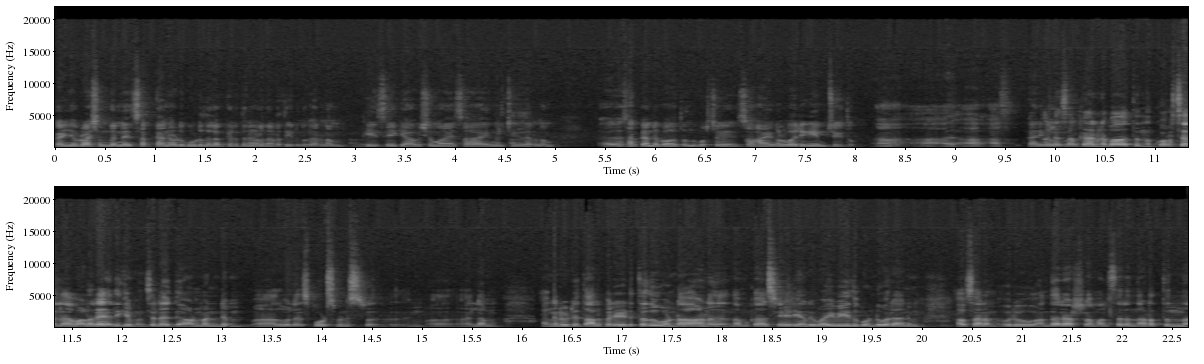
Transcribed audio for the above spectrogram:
കഴിഞ്ഞ പ്രാവശ്യം തന്നെ സർക്കാരിനോട് കൂടുതൽ അഭ്യർത്ഥനകൾ നടത്തിയിരുന്നു. കാരണം കെ സി ആവശ്യമായ സഹായങ്ങൾ ചെയ്തു തരണം സർക്കാരിന്റെ ഭാഗത്തുനിന്ന് കുറച്ച് സഹായങ്ങൾ വരികയും ചെയ്തു. കാര്യങ്ങൾ സർക്കാരിന്റെ ഭാഗത്തുനിന്ന് കുറച്ചല്ല വളരെയധികം. മനസ്സിലെ ഗവൺമെന്റും അതുപോലെ സ്പോർട്സ് മിനിസ്റ്റർ എല്ലാം അങ്ങനെ ഒരു താല്പര്യം എടുത്തതുകൊണ്ടാണ് നമുക്ക് ആ സ്റ്റേഡിയം റിവൈവ് ചെയ്ത് കൊണ്ടുവരാനും അവസാനം ഒരു അന്താരാഷ്ട്ര മത്സരം നടത്തുന്ന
